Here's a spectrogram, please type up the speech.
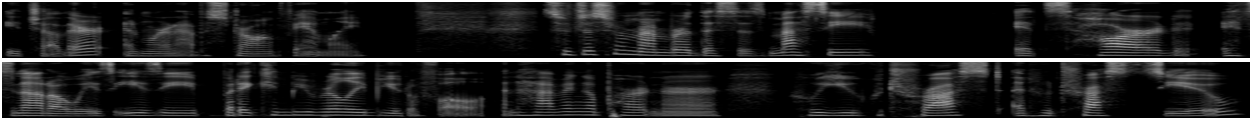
each other. And we're going to have a strong family. So just remember this is messy. It's hard. It's not always easy, but it can be really beautiful. And having a partner who you trust and who trusts you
